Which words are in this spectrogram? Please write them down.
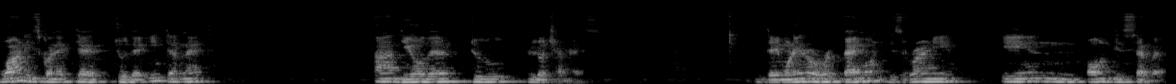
One is connected to the internet and the other to LochaMesh. The Monero daemon is running in on this server.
